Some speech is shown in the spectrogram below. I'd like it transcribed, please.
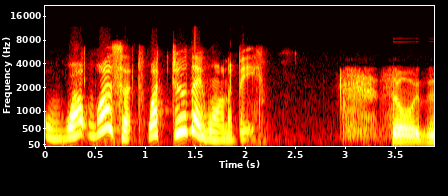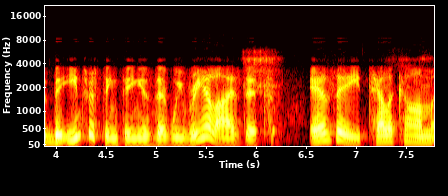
what was it? What do they want to be? So the, the interesting thing is that we realized that as a telecom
